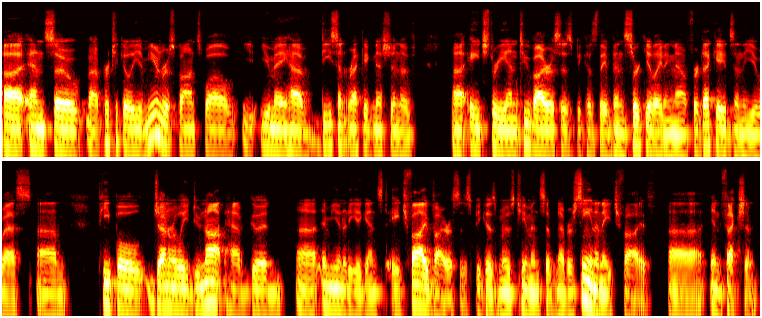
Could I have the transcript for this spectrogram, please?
Uh, and so, uh, particularly immune response, while y- you may have decent recognition of H3N2 uh, viruses because they've been circulating now for decades in the US, um, people generally do not have good uh, immunity against H5 viruses because most humans have never seen an H5 infection.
